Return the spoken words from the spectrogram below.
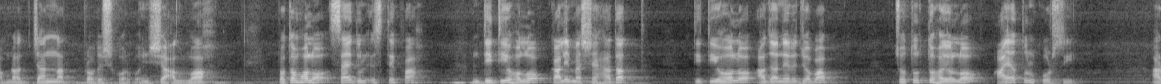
আমরা জান্নাত প্রবেশ করব ইনশা আল্লাহ প্রথম হলো সাইদুল ইস্তেকফা দ্বিতীয় হলো কালিমা শাহাদাত, তৃতীয় হলো আজানের জবাব, চতুর্থ হলো আয়াতুল কুরসি, আর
